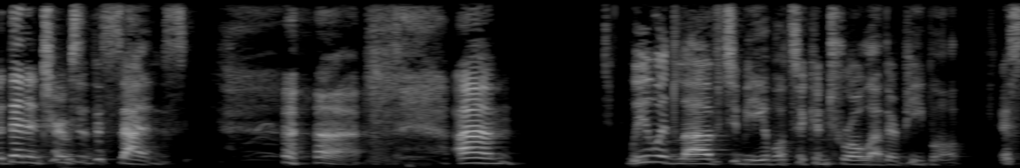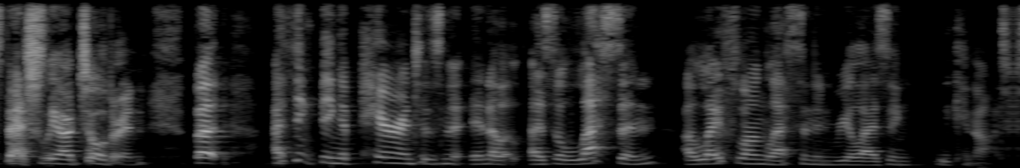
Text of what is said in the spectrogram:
But then in terms of the sons, um, we would love to be able to control other people, especially our children. But I think being a parent is a, a lesson, a lifelong lesson in realizing we cannot.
